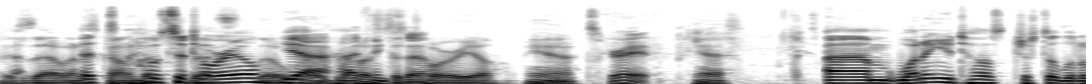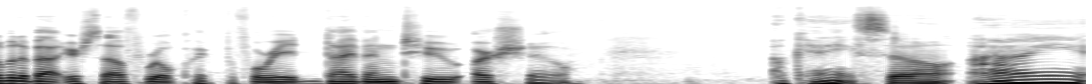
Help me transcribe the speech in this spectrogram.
is that what it's, It's called? That's- that's hostatorial? Yeah, word, I think so. hostatorial. Yeah, That's great. Yes. Um, why don't you tell us just a little bit about yourself, real quick, before we dive into our show? Okay, so I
